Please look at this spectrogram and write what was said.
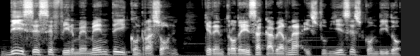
Dícese firmemente y con razón que dentro de esa caverna estuviese escondido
